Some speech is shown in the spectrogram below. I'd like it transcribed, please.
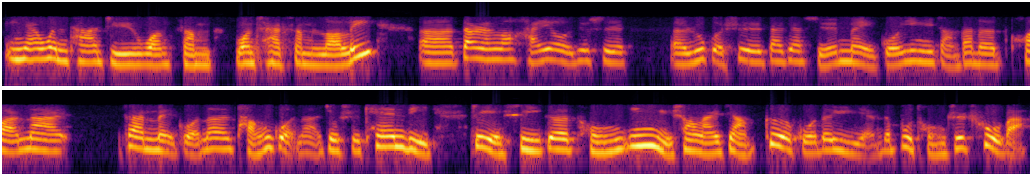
应该问他 Do you want some？Want to have some lolly？呃，当然了，还有就是。呃，如果是大家学美国英语长大的话，那在美国呢，糖果呢就是 candy，这也是一个从英语上来讲各国的语言的不同之处吧。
